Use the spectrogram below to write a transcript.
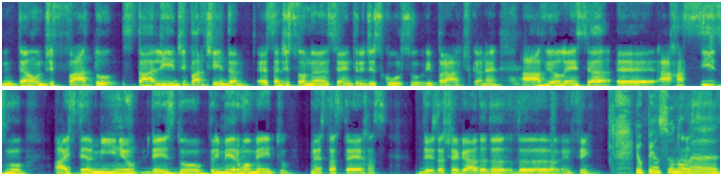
Então, de fato, está ali de partida essa dissonância entre discurso e prática, né? Há violência, é, há racismo, há extermínio desde o primeiro momento nestas terras, desde a chegada do, do enfim, eu penso numa,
